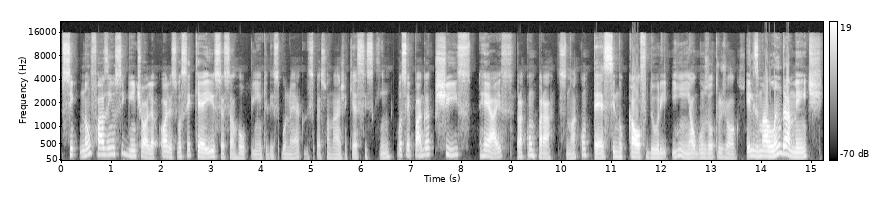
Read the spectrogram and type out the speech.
se, não fazem o seguinte: olha, olha, se você quer isso, essa roupinha aqui desse boneco, desse personagem aqui, essa skin, você paga X reais para comprar. Isso não acontece no Call of Duty e em alguns outros jogos. Eles malandramente,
